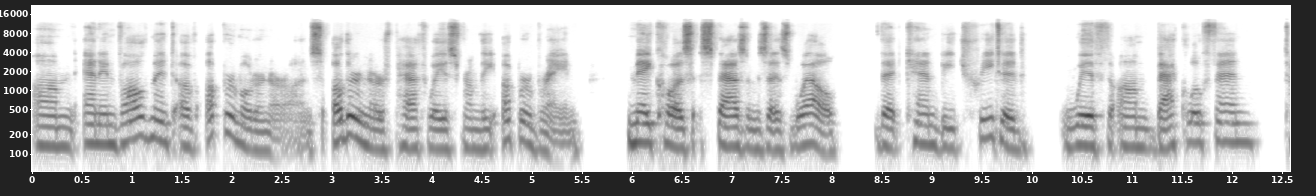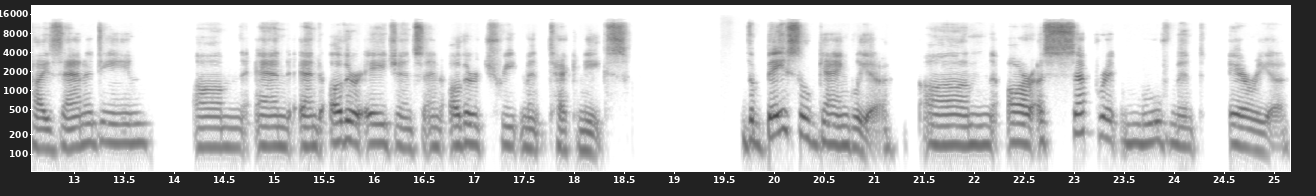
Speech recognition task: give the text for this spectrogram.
Um, and involvement of upper motor neurons, other nerve pathways from the upper brain, may cause spasms as well that can be treated with um, baclofen, tizanidine, um, and, and other agents and other treatment techniques. The basal ganglia um, are a separate movement area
